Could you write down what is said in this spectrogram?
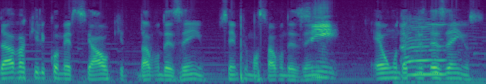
dava aquele comercial que dava um desenho, sempre mostrava um desenho, Sim. É um daqueles Ah. desenhos.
